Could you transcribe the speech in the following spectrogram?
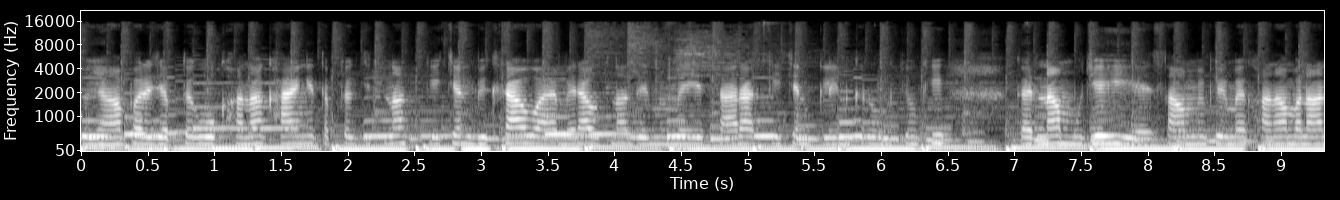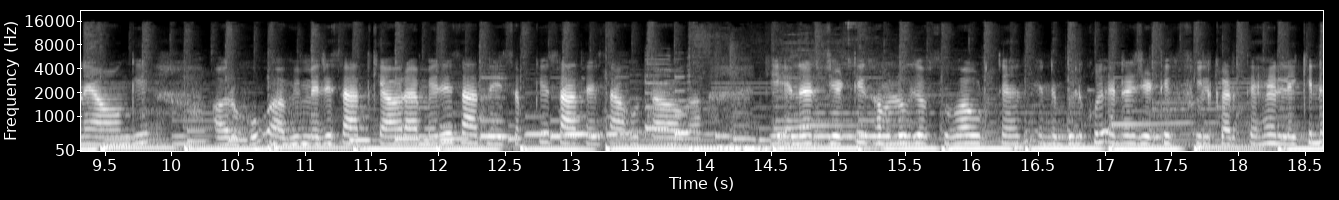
तो यहाँ पर जब तक वो खाना खाएँगे, तब तक जितना किचन बिखरा हुआ है मेरा, उतना देर में मैं ये सारा किचन क्लीन करूँगी, क्योंकि करना मुझे ही है। शाम में फिर मैं खाना बनाने आऊँगी और अभी मेरे साथ क्या हो रहा है? मेरे साथ नहीं, सबके साथ ऐसा होता होगा कि एनर्जेटिक हम लोग जब सुबह उठते हैं बिल्कुल एनर्जेटिक फील करते हैं, लेकिन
